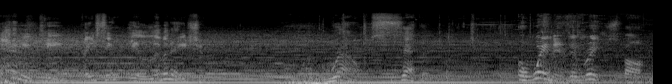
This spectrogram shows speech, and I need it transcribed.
Enemy team facing elimination. Round seven. A win is in reach, Spartan.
